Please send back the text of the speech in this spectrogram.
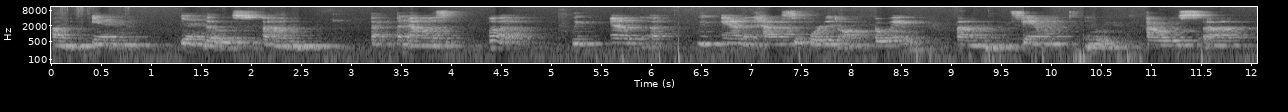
um, in in those um, analysis, but we can uh, we can and have supported ongoing um, families who house uh,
